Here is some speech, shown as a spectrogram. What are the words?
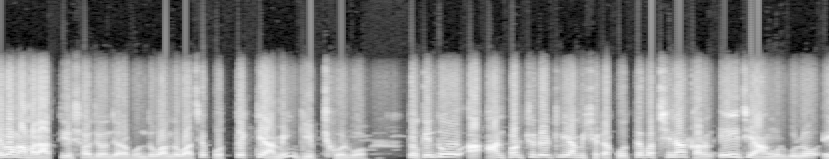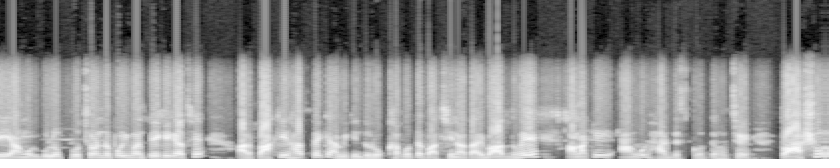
এবং আমার আত্মীয় স্বজন যারা বন্ধু বান্ধব আছে প্রত্যেককে আমি গিফট করব। তো কিন্তু আনফর্চুনেটলি আমি সেটা করতে পারছি না। কারণ এই যে আঙুরগুলো, এই আঙুরগুলো প্রচণ্ড পরিমাণ পেকে গেছে, আর পাখির হাত থেকে আমি কিন্তু রক্ষা করতে পারছি না। তাই বাধ্য হয়ে আমাকে এই আঙুর হারভেস্ট করতে হচ্ছে। তো আসুন,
